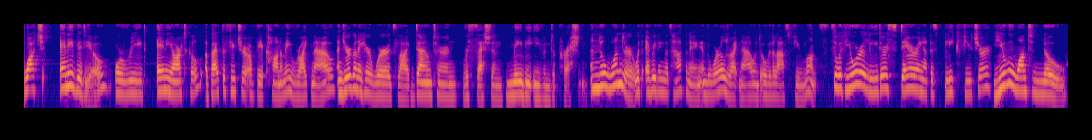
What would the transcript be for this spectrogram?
Watch any video or read any article about the future of the economy right now, and you're going to hear words like downturn, recession, maybe even depression. And no wonder with everything that's happening in the world right now and over the last few months. So if you're a leader staring at this bleak future, you will want to know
